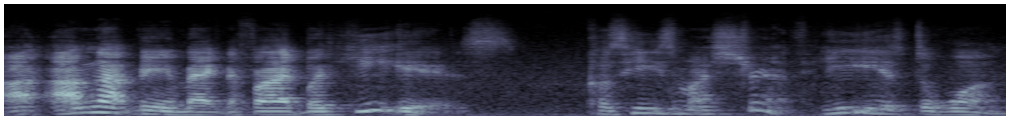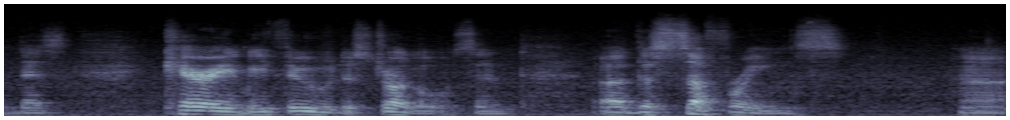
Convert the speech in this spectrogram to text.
I, I'm not being magnified, but he is, because he's my strength. He is the one that's carrying me through the struggles and uh, the sufferings uh,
